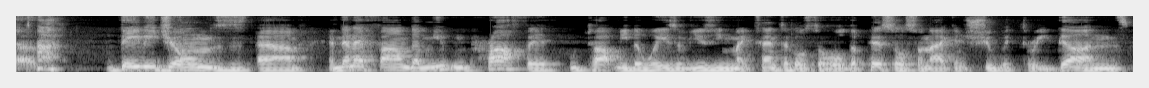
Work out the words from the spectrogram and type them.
a Davy Jones, um, and then I found a mutant prophet who taught me the ways of using my tentacles to hold a pistol, so now I can shoot with three guns.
